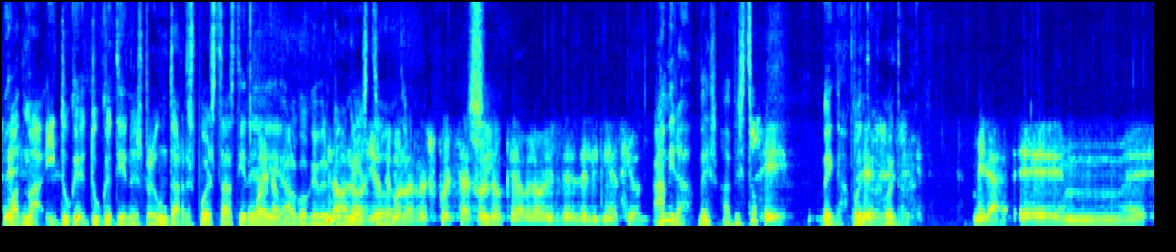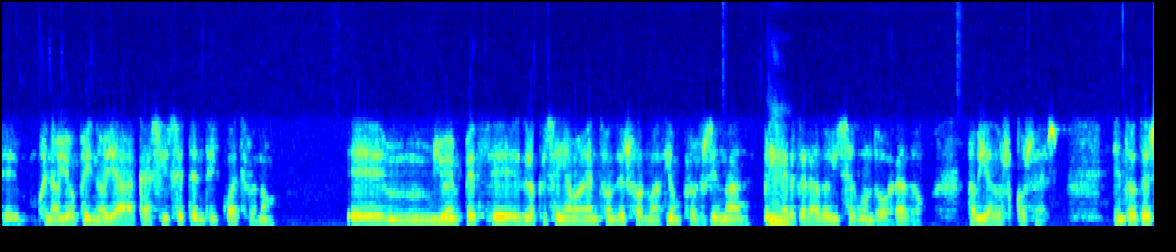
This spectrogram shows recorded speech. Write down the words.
Juanma, ¿y tú qué, tú qué tienes? ¿Preguntas, respuestas? ¿Tiene Bueno, algo que ver no, con no, esto? yo tengo las respuestas Sí. sobre lo que hablabais de delineación. Ah, mira, ¿ves? ¿Has visto? Sí. Venga, cuéntame, Sí, sí, cuéntame. Mira, eh, eh, bueno, yo peino ya casi 74, ¿no? Eh, yo empecé lo que se llamaba entonces formación profesional, primer Mm. grado y segundo grado. Había dos cosas. Entonces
